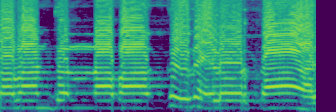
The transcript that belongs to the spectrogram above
ഭവാൻ ചൊന്ന വാക്കുകളോർത്താൽ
